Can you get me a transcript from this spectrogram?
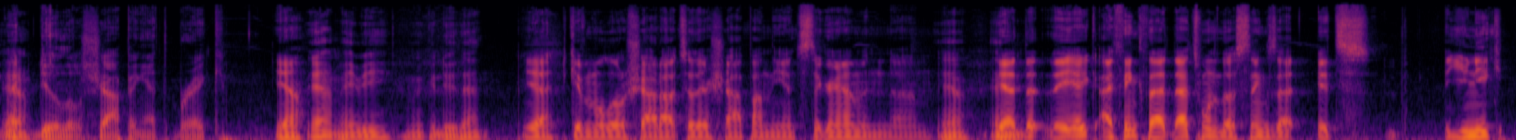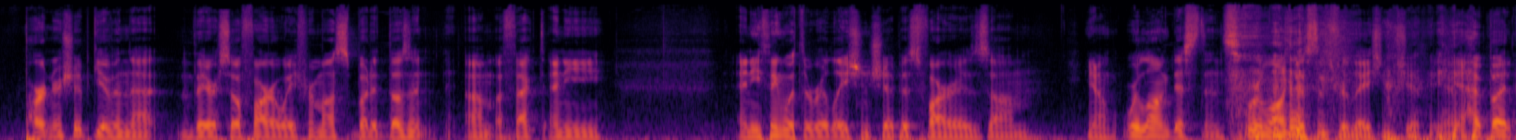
Yeah. Yeah. Do a little shopping at the break. yeah, Yeah, maybe we can do that. Yeah. Give them a little shout out to their shop on the Instagram and. Um, Yeah. yeah, th- they. I think that that's one of those things that it's a unique partnership, given that they're so far away from us, but it doesn't um, affect any anything with the relationship as far as um, you know we're long distance. we're a long distance relationship. yeah. Yeah. but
